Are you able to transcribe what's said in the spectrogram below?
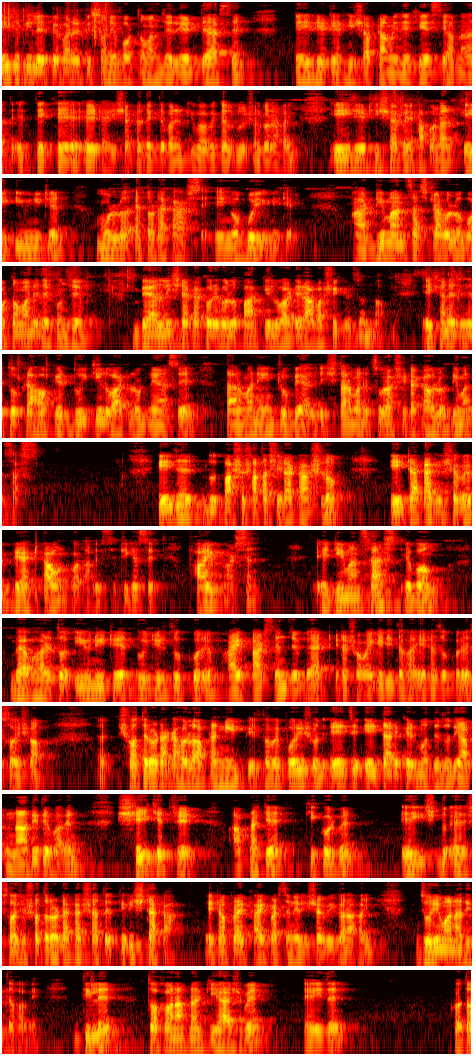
এই যে বিলের পেপারের পিছনে বর্তমান যে রেট দেওয়া আছে, এই রেটের হিসাবটা আমি দেখিয়েছি। আপনারা দেখে এটা হিসাবটা দেখতে পারেন, কীভাবে ক্যালকুলেশন করা হয়। এই রেট হিসাবে আপনার এই ইউনিটের মূল্য এত টাকা আসছে, এই নব্বই ইউনিটের। আর ডিমান্ড চার্জটা হলো বর্তমানে দেখুন যে বিয়াল্লিশ টাকা করে হলো পার কিলোওয়াটের আবাসিকের জন্য। এইখানে যেহেতু গ্রাহকের দুই কিলোওয়াট লোড নিয়ে আছে, তার মানে ইন্টু বিয়াল্লিশ, তার মানে চুরাশি টাকা হলো ডিমান্ড চার্জ এই যে পাঁচশো সাতাশি টাকা আসলো এই টাকার হিসাবে ব্যাট কাউন্ট করা হয়েছে, ঠিক আছে? ফাইভ পার্সেন্ট এই ডিমান্ড চার্জ এবং ব্যবহৃত ইউনিটের দুইটির যোগ করে ফাইভ পার্সেন্ট যে ব্যাট, এটা সবাইকে দিতে হয়, এটা যোগ করে ছয়শো সতেরো টাকা হলো আপনার নিট বিল তবে পরিশোধ, এই যে এই তারিখের মধ্যে যদি আপনি না দিতে পারেন, সেই ক্ষেত্রে আপনাকে কি করবে? এই ছয়শো সতেরো টাকার সাথে তিরিশ টাকা এটা প্রায় ফাইভ পার্সেন্টের হিসাবে করা হয়, জরিমানা দিতে হবে। দিলে তখন আপনার কি আসবে? এই যে, কত?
